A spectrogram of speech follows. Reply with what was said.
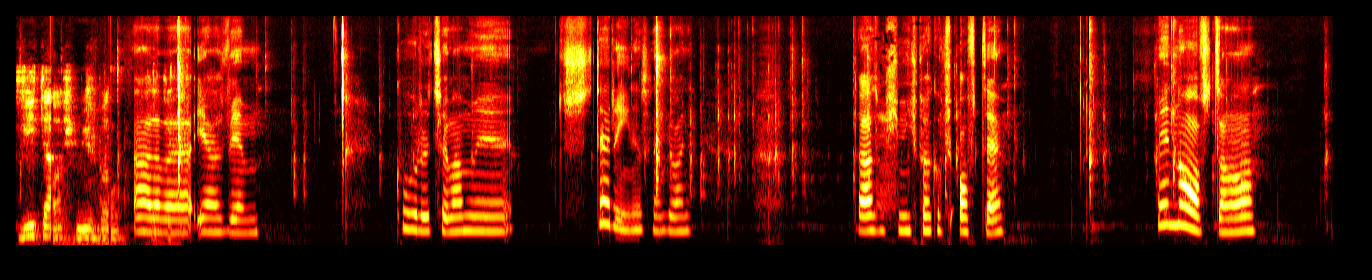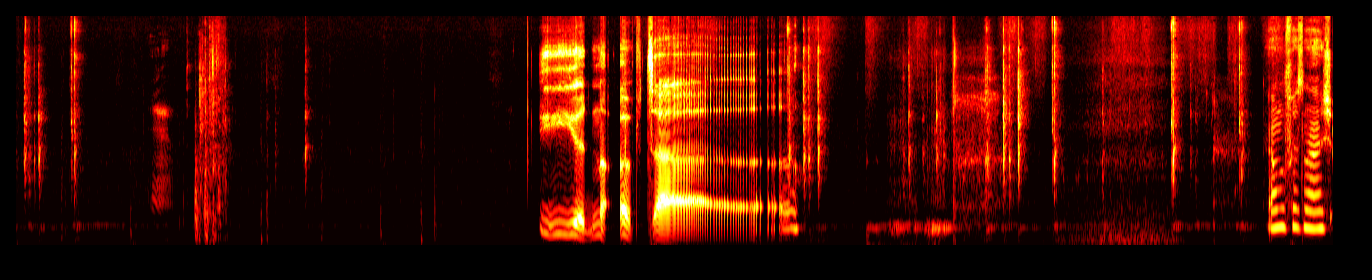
Witam ośmiu, bo A dobra, ja, wiem. Kurczę, mamy cztery inne nagrywania. Teraz musimy iść po jakąś owcę. No owca, no. Jedna owca. Ja muszę znaleźć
